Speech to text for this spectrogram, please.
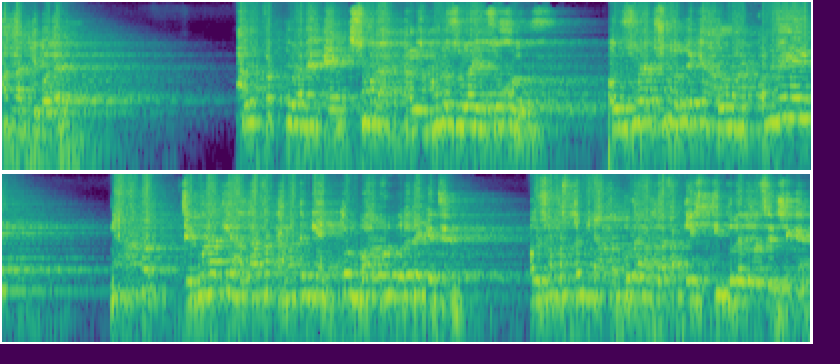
আল্লাহ কি বলে আল্লাহ পাক কোরআনের এক সূরা তার নাম হলো সূরা যুখরুফ ওই সূরার শুরু থেকে আল্লাহর অনেক নিয়ামত যেগুলা দিয়ে আল্লাহ পাক আমাদেরকে একদম ভরপুর করে রেখেছেন ওই সমস্ত নিয়ামতগুলো আল্লাহ পাক লিস্টটি তুলে ধরেছেন সেখানে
